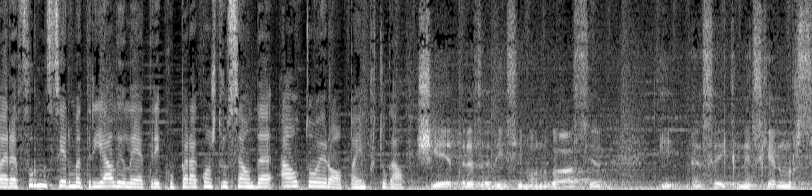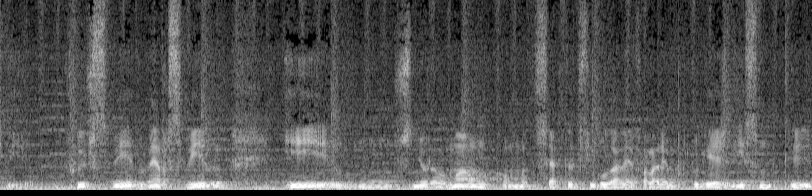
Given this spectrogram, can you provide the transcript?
para fornecer material elétrico para a construção da Auto Europa em Portugal. Cheguei atrasadíssimo ao negócio e pensei que nem sequer me recebiam. Fui recebido, bem recebido e um senhor alemão com uma certa dificuldade em falar em português disse-me que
